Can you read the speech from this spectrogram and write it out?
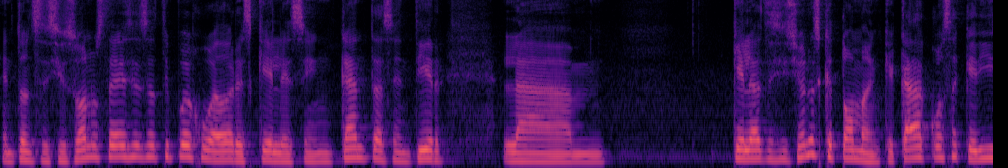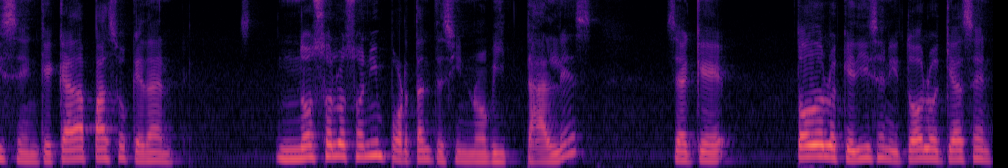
Entonces, si son ustedes ese tipo de jugadores que les encanta sentir la mm, que las decisiones que toman, que cada cosa que dicen, que cada paso que dan, no solo son importantes, sino vitales, O sea que todo lo que dicen y todo lo que hacen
